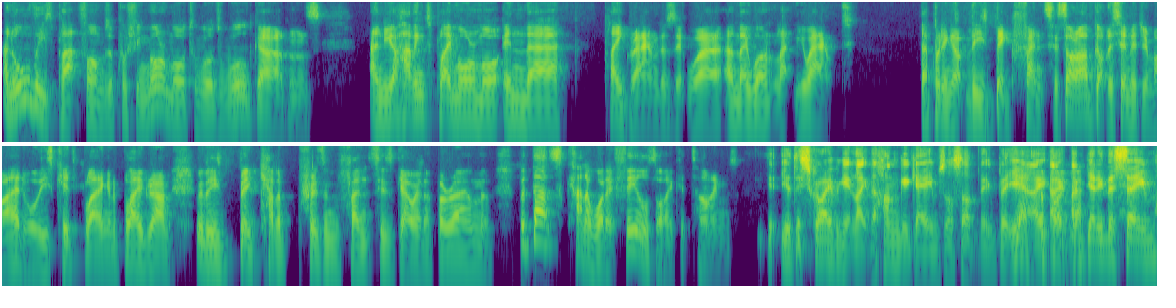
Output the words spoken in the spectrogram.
And all these platforms are pushing more and more towards walled gardens, and you're having to play more and more in their playground, as it were, and they won't let you out they're putting up these big fences. Sorry, I've got this image in my head of all these kids playing in a playground with these big kind of prison fences going up around them. But that's kind of what it feels like at times. You're describing it like the Hunger Games or something, but yeah, yeah I, am getting the same.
